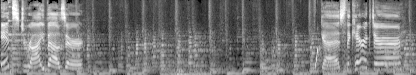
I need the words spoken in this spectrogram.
It's Dry Bowser. Guess the character.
